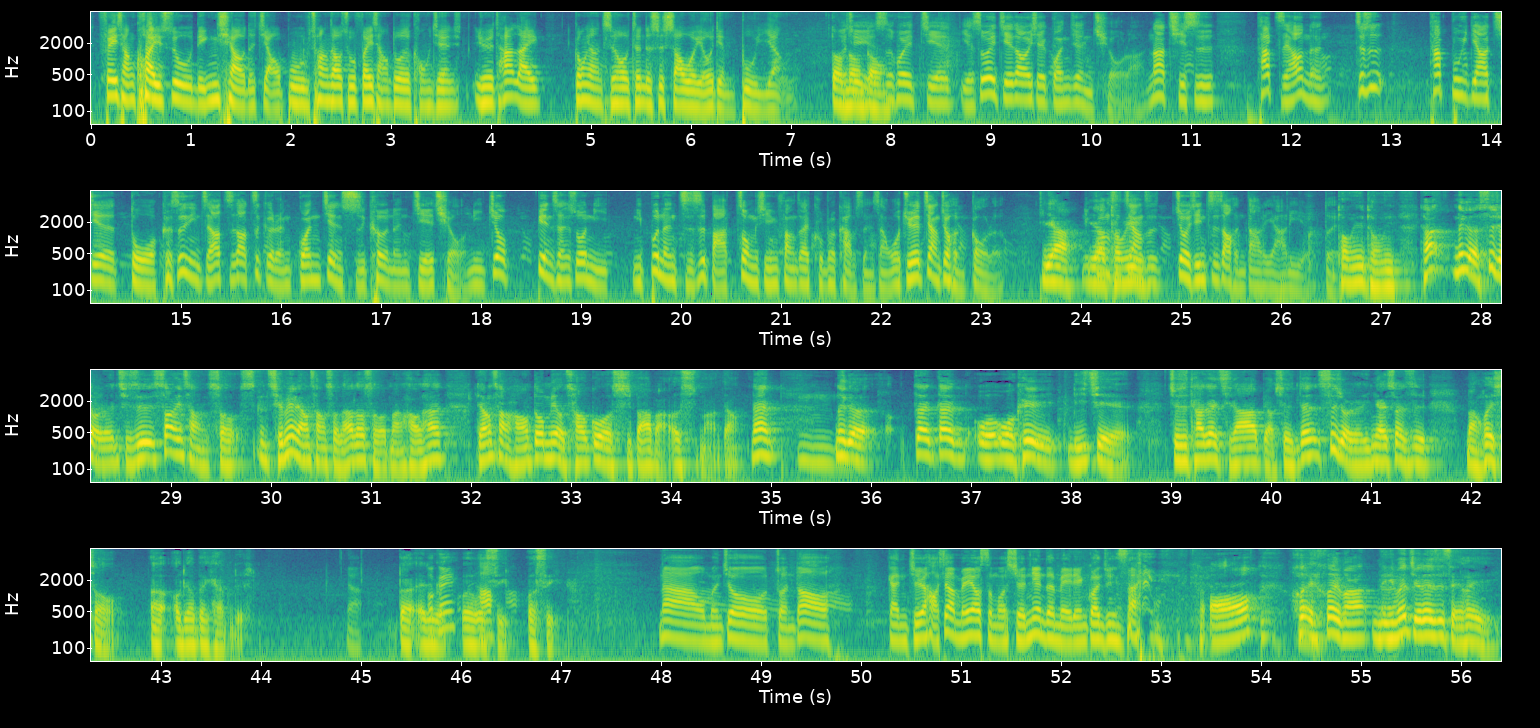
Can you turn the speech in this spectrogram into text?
非常快速、灵巧的脚步，创造出非常多的空间。因为他来公羊之后，真的是稍微有点不一样的。而且也是会接，也是会接到一些关键球啦。那其实他只要能，就是他不一定要接的多，可是你只要知道这个人关键时刻能接球，你就变成说你你不能只是把重心放在 Cooper Kupp 身上。我觉得这样就很够了。呀，你光是这样子就已经制造很大的压力了。对，同意同意。他那个四九人其实上一场守前面两场守他都守的蛮好，他两场好像都没有超过十八把二十码这样。但嗯，那个。但但我我可以理解，就是他在其他表现，但是四九人应该算是蛮会守呃 Odell Beckham 的。呀，对，OK，我我 see，我 see。那我们就转到感觉好像没有什么悬念的美联冠军赛。哦，会 会吗？你们觉得是谁会赢？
